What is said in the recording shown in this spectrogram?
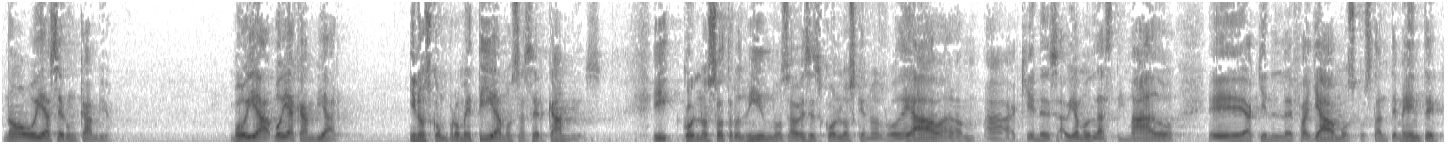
no, voy a hacer un cambio. Voy a, voy a cambiar. Y nos comprometíamos a hacer cambios. y con nosotros mismos, a veces con los que nos rodeaban, a quienes habíamos lastimado, eh, a quienes le fallábamos constantemente.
